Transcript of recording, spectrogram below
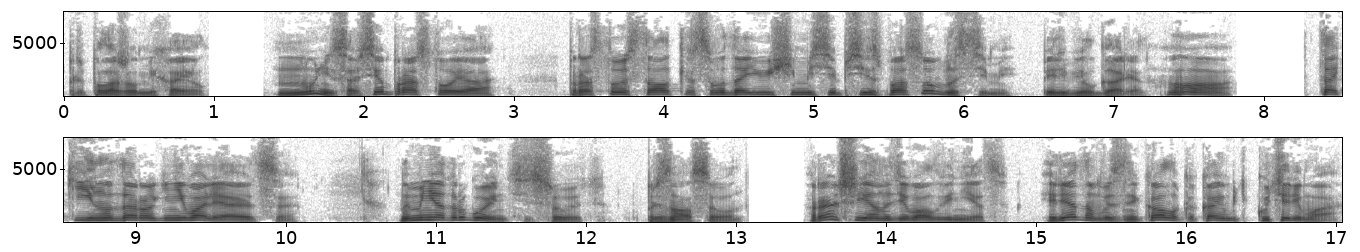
Предположил Михаил. Ну, не совсем простой, а... Простой сталкер с выдающимися пси-способностями, перебил Гарин. А, Такие на дороге не валяются. Но меня другой интересует, признался он. Раньше я надевал венец, и рядом возникала какая-нибудь кутерьма.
